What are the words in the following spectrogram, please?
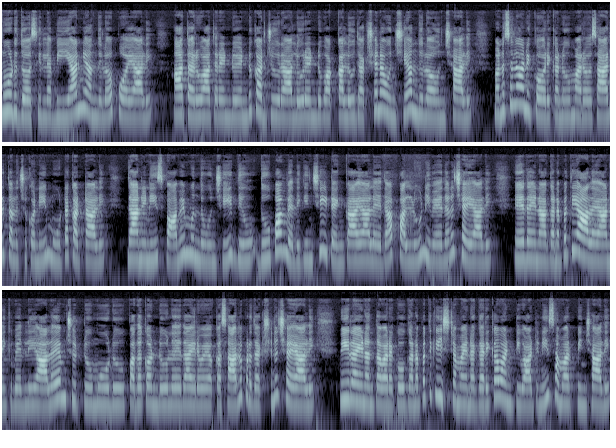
మూడు దోసిళ్ళ బియ్యాన్ని అందులో పోయాలి. ఆ తరువాత రెండు ఎండు ఖర్జూరాలు రెండు వక్కలు దక్షిణ ఉంచి అందులో ఉంచాలి. మనసులోని కోరికను మరోసారి తలుచుకొని మూట కట్టాలి. దానిని స్వామి ముందు ఉంచి దూ ధూపం వెలిగించి టెంకాయ లేదా పళ్ళు నివేదన చేయాలి. ఏదైనా గణపతి ఆలయానికి వెళ్ళి ఆలయం చుట్టూ మూడు పదకొండు లేదా ఇరవై ఒక్కసార్లు ప్రదక్షిణ చేయాలి. వీలైనంత వరకు గణపతికి ఇష్టమైన గరిక వంటి వాటిని సమర్పించాలి.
